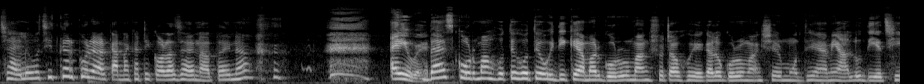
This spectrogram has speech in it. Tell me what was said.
চাইলেও চিৎকার করে আর কান্নাকাটি করা যায় না, তাই না? ব্যাস কোরমা হতে হতে ওইদিকে আমার গরুর মাংসটা হয়ে গেল। গরুর মাংসের মধ্যে আমি আলু দিয়েছি।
